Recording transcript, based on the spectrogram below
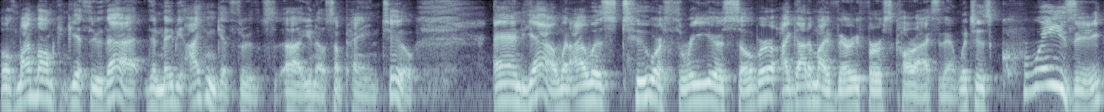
Well, if my mom can get through that, then maybe I can get through, uh, you know, some pain too. And yeah, when I was two or three years sober, I got in my very first car accident, which is crazy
